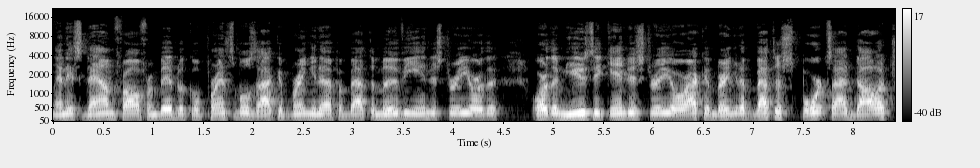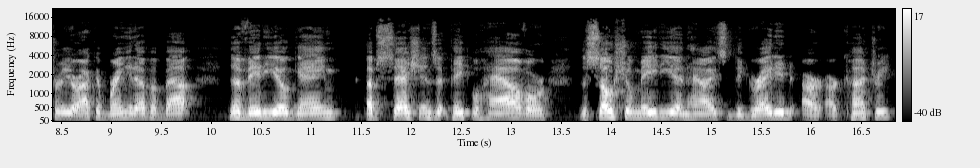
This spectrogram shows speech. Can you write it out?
and its downfall from biblical principles. I could bring it up about the movie industry or the or the music industry, or I could bring it up about the sports idolatry, or I could bring it up about the video game obsessions that people have, or the social media and how it's degraded our, our country.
